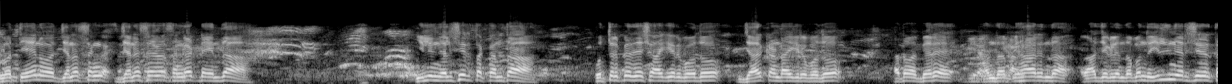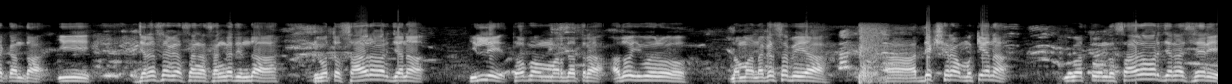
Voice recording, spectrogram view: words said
ಇವತ್ತೇನು ಜನಸಂಘ, ಜನಸೇವಾ ಸಂಘಟನೆಯಿಂದ ಇಲ್ಲಿ ನೆಲೆಸಿರ್ತಕ್ಕಂಥ ಉತ್ತರ ಪ್ರದೇಶ ಆಗಿರ್ಬೋದು, ಜಾರ್ಖಂಡ್ ಆಗಿರ್ಬೋದು, ಅಥವಾ ಬೇರೆ ಅಂದರೆ ಬಿಹಾರಿಂದ ರಾಜ್ಯಗಳಿಂದ ಬಂದು ಇಲ್ಲಿ ನೆಲೆಸಿರ್ತಕ್ಕಂಥ ಈ ಜನಸೇವಾ ಸಂಘ, ಸಂಘದಿಂದ ಇವತ್ತು ಸಾವಿರಾರು ಜನ ಇಲ್ಲಿ ತೋಪಮ್ಮ ಮರದ ಹತ್ರ, ಅದು ಇವರು ನಮ್ಮ ನಗರಸಭೆಯ ಅಧ್ಯಕ್ಷರ ಮುಖೇನ ಇವತ್ತು ಒಂದು ಸಾವಿರಾರು ಜನ ಸೇರಿ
